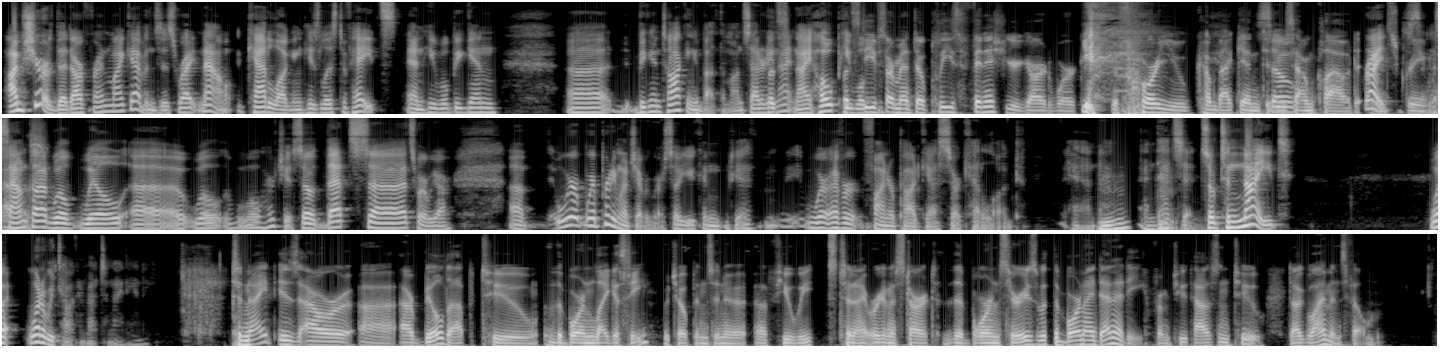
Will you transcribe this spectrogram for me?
I'm sure that our friend Mike Evans is right now cataloging his list of hates, and he will begin uh begin talking about them on Saturday But- night. And I hope he will. Steve Sarmento, please finish your yard work before you come back in to do SoundCloud right, and scream. S- at us. SoundCloud will will uh will will hurt you. So that's uh that's where we are. Uh, we're we're pretty much everywhere. So you can wherever finer podcasts are cataloged, and Mhm. and that's it. So tonight, what what are we talking about tonight, Andy? Tonight is our uh, our build up to the Bourne Legacy, which opens in a, a few weeks. Tonight we're going to start the Bourne series with the Bourne Identity from 2002, Doug Liman's film.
